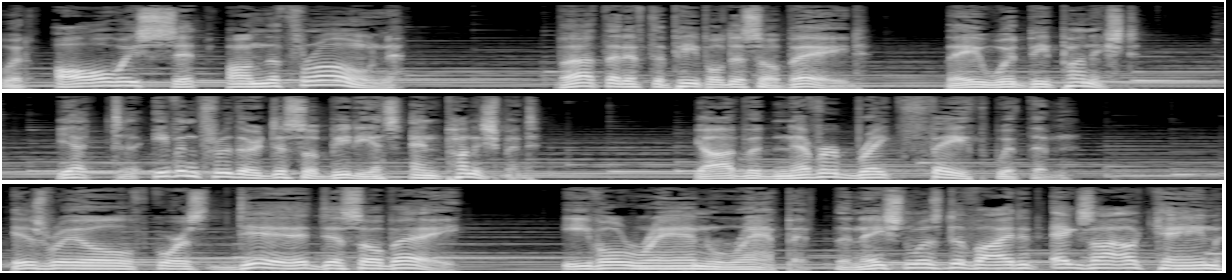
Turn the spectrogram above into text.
would always sit on the throne, but that if the people disobeyed, they would be punished. Yet, uh, even through their disobedience and punishment, God would never break faith with them. Israel, of course, did disobey. Evil ran rampant. The nation was divided, exile came,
